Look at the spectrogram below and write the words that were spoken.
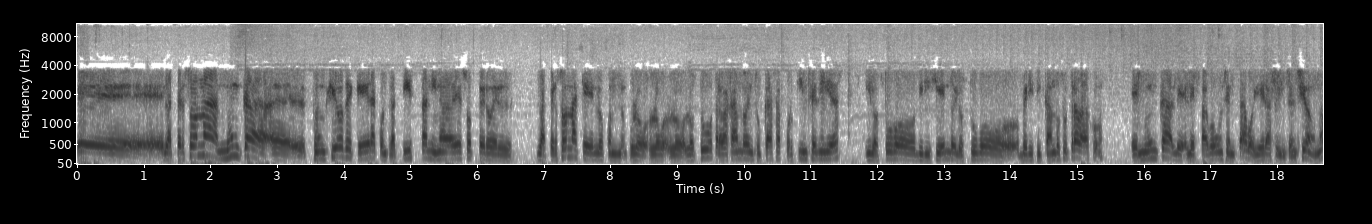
eh, la persona nunca eh, fungió de que era contratista ni nada de eso, pero el, la persona que lo, lo, lo- lo tuvo trabajando en su casa por 15 días y lo estuvo dirigiendo y lo estuvo verificando su trabajo, él nunca le, le pagó un centavo y era su intención, ¿no?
